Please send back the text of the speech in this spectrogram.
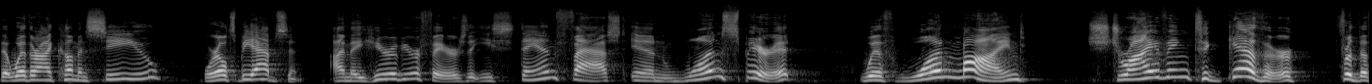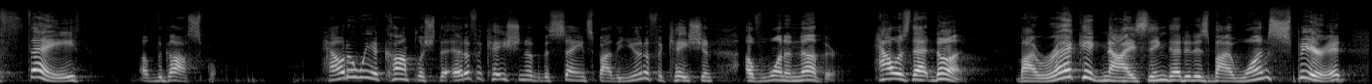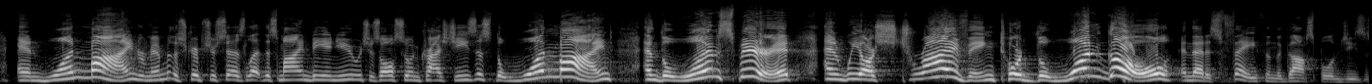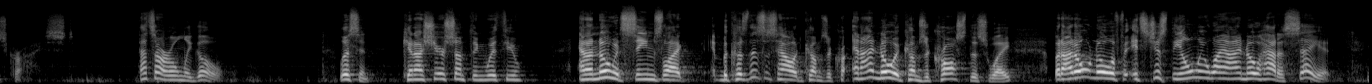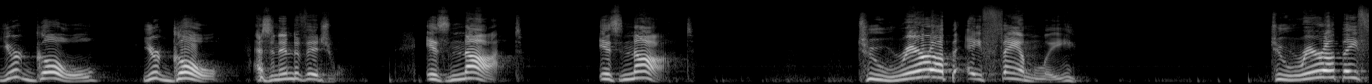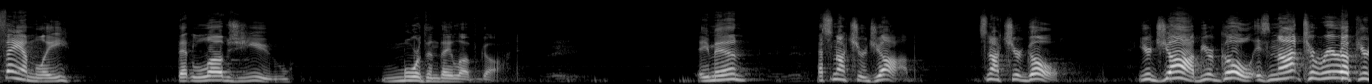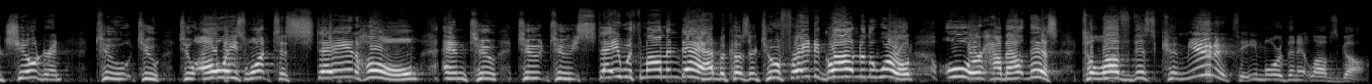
that whether I come and see you or else be absent, I may hear of your affairs, that ye stand fast in one spirit, with one mind, striving together for the faith of the gospel. How do we accomplish the edification of the saints by the unification of one another? How is that done? By recognizing that it is by one Spirit and one mind. Remember, the scripture says, Let this mind be in you, which is also in Christ Jesus. The one mind and the one Spirit, and we are striving toward the one goal, and that is faith in the gospel of Jesus Christ. That's our only goal. Listen, can I share something with you? And I know it seems like, because this is how it comes across, and I know it comes across this way, but I don't know if it's just the only way I know how to say it. Your goal, your goal as an individual is not, is not to rear up a family, to rear up a family that loves you more than they love God. Amen? That's not your job. It's not your goal. Your job, your goal is not to rear up your children to, to, to always want to stay at home and to, to, to stay with mom and dad because they're too afraid to go out into the world. Or, how about this? To love this community more than it loves God.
